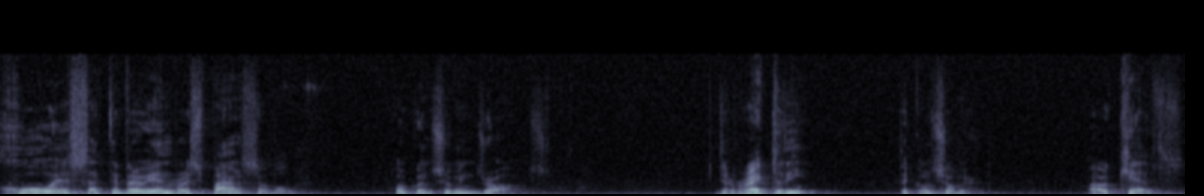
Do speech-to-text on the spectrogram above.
who is at the very end responsible for consuming drugs? Directly, the consumer, our kids.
